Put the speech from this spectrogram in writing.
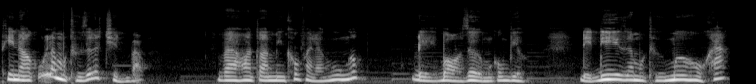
Thì nó cũng là một thứ rất là triển vọng. Và hoàn toàn mình không phải là ngu ngốc để bỏ dở một công việc, để đi ra một thứ mơ hồ khác.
